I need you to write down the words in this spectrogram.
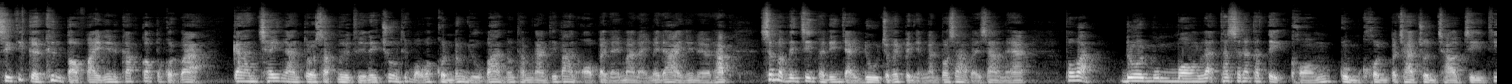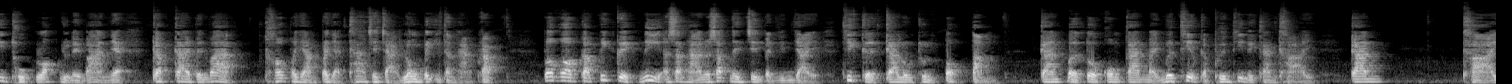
สิ่งที่เกิดขึ้นต่อไปนี่นะครับก็ปรากฏว่าการใช้งานโทรศัพท์มือถือในช่วงที่บอกว่าคนต้องอยู่บ้านต้องทำงานที่บ้านออกไปไหนมาไหนไม่ได้นี่นะครับสำหรับในจีนแผ่นดินใหญ่ดูจะไม่เป็นอย่างนั้นเพราะทราบไปทราบไหมฮะเพราะว่า โดยมุมมองและทัศนคติของกลุ่มคนประชาชนชาวจีนที่ถูกล็อกอยู่ในบ้านเนี่ยกลับกลายเป็นว่าเขาพยายามประหยัดค่าใช้จ่ายลงไปอีกต่างหากครับ ประกอบกับวิกฤตหนี้อสังหาริมทรัพย์ในจีนแผ่นดินใหญ่ ที่เกิดการลงทุนตกต่ำการเปิดตัวโครงการใหม่เมื่อเทียบกับพื้นที่ในการขาย การขาย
